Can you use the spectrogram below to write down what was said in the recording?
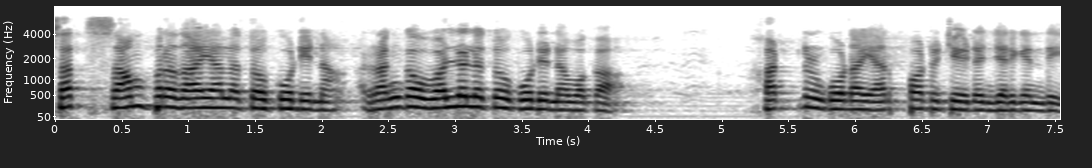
సత్ సాంప్రదాయాలతో కూడిన రంగవల్లులతో కూడిన ఒక హట్ను కూడా ఏర్పాటు చేయడం జరిగింది.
